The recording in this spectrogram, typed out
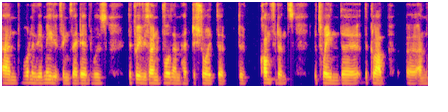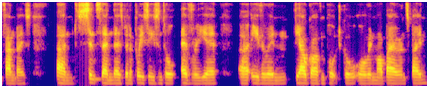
And one of the immediate things they did was the previous owner before them had destroyed the, the confidence between the, the club uh, and the fan base. And since then, there's been a pre season tour every year, uh, either in the Algarve in Portugal or in Marbella in Spain.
